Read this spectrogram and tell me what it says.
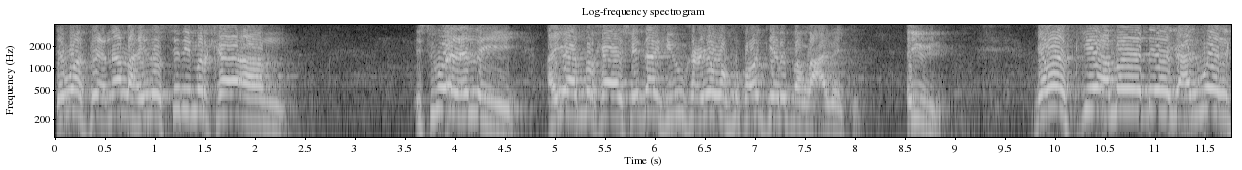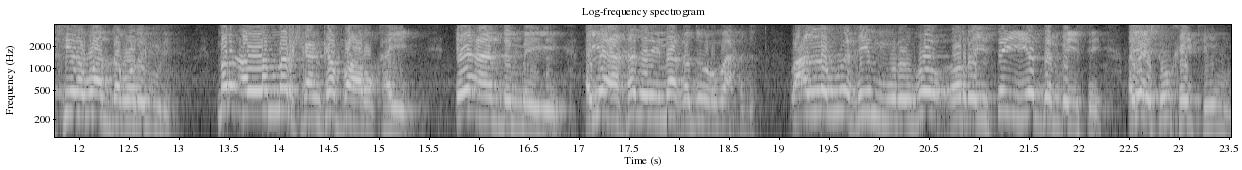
Dee waa fiicnaan lahayd oo sidii markaa aan isugu celcelinayey ayaan markaa shaydaankii u kaciyo waan ku kaco intii baan laacay bay tiri ayuu yidhi galaaskii ama yani weelkiina waan daboolay buu yihi mar alla markaan ka faaruqay ee aan dhameeyey ayaa akhadanii maa qaduma wamaa xadus wax alla wixii murugo horaysay iyo dambaysay ayaa isugu kay timi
